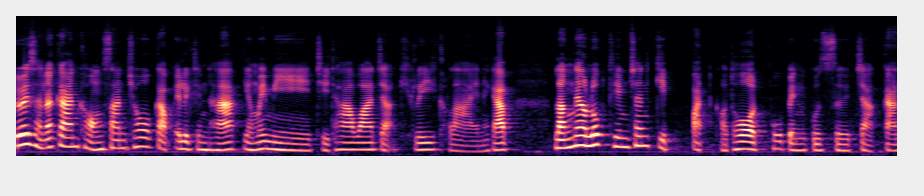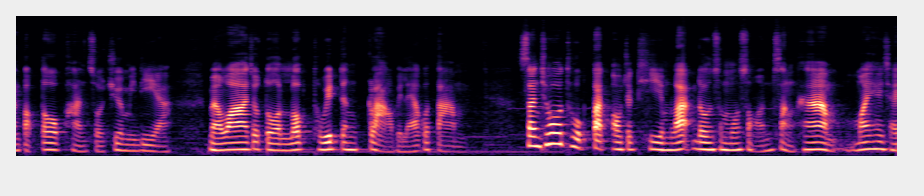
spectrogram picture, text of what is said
ด้วยสถานการณ์ของซานโชกับเอลิกเชนฮากยังไม่มีทีท่าว่าจะคลี่คลายนะครับ หลังแนวลุกทีมชันกิจปัดขอโทษ ผู้เป็นกุญซือจากการตอบโต้ผ่านโซเชียลมีเดียแม้ว่าเจ้าตัวลบทวิตดังกล่าวไปแล้วก็ตาม ซันโชถูกตัดออกจากทีมและโดนสโมสรสั่งห้าม ไม่ให้ใช้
